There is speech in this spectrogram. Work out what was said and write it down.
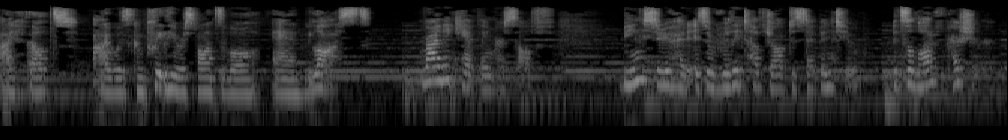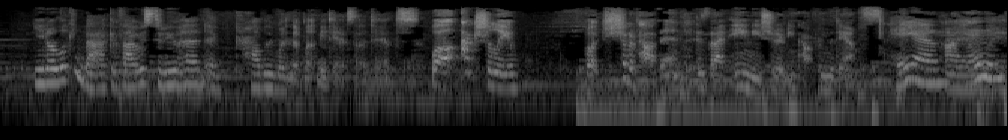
I felt I was completely responsible and we lost. Riley can't blame herself. Being studio head is a really tough job to step into. It's a lot of pressure. You know, looking back, if I was studio head, I probably wouldn't have let me dance that dance. Well, actually, what should have happened is that Amy should have been cut from the dance. Hey, Anne. Hi. Hey.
